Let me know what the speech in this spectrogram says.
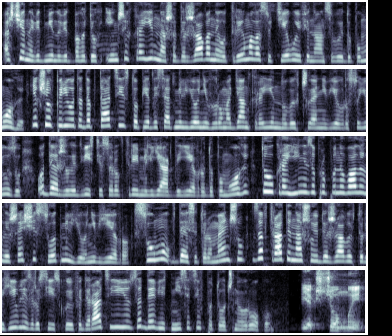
А ще на відміну від багатьох інших країн, наша держава не отримала суттєвої фінансової допомоги. Якщо в період адаптації 150 мільйонів громадян країн нових членів Євросоюзу одержали 243 мільярди євро допомоги, то Україні запропонували лише 600 мільйонів євро. Суму в десятеро меншу за втрати нашої держави в торгівлі з Російською Федерацією за 9 місяців поточного року. Якщо ми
